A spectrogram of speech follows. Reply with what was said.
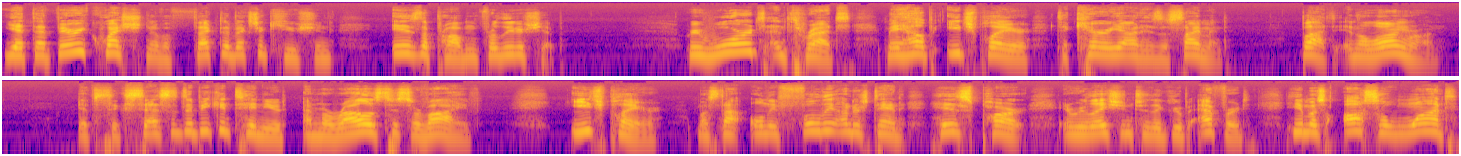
Yet, that very question of effective execution is the problem for leadership. Rewards and threats may help each player to carry out his assignment, but in the long run, if success is to be continued and morale is to survive, each player must not only fully understand his part in relation to the group effort, he must also want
